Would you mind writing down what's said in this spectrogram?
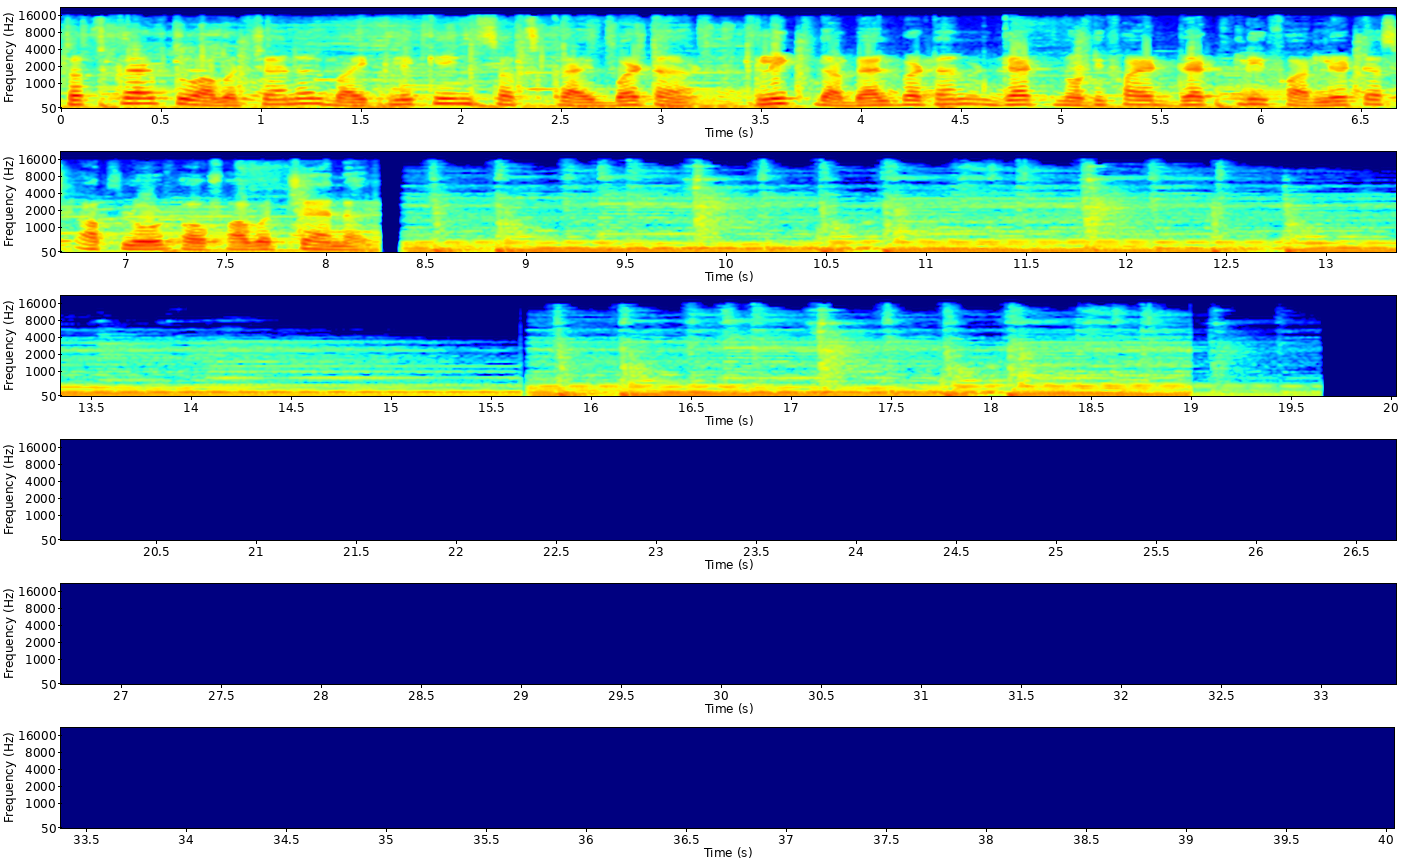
Subscribe to our channel by clicking subscribe button. Click the bell button get notified directly for latest upload of our channel.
